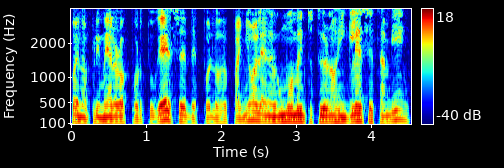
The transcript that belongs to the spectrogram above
bueno, primero los portugueses, después los españoles, en algún momento estuvieron los ingleses también.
